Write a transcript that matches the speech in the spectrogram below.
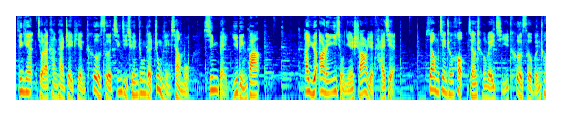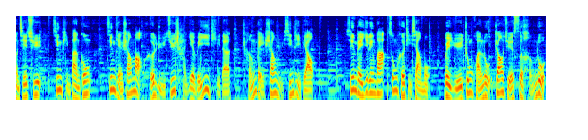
今天就来看看这片特色经济圈中的重点项目——新北一零八。它于二零一九年十二月开建，项目建成后将成为集特色文创街区、精品办公、经典商贸和旅居产业为一体的城北商旅新地标。新北一零八综合体项目位于中环路昭觉寺横路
